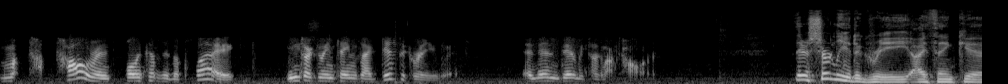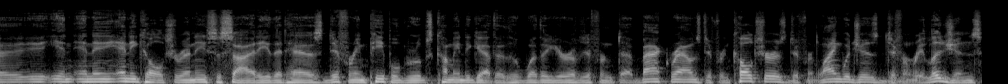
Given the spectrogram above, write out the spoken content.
t- tolerance only comes into play when you start doing things I disagree with, and then then we talk about tolerance. There's certainly a degree, I think, uh, in, in any, any, culture, any society that has differing people groups coming together, whether you're of different uh, backgrounds, different cultures, different languages, different religions,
